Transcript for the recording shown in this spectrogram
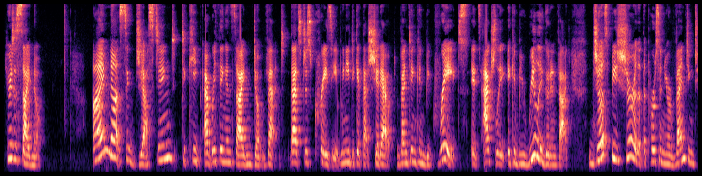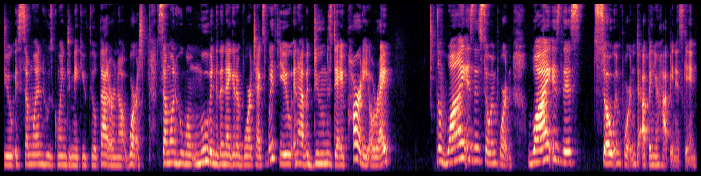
Here's a side note I'm not suggesting to keep everything inside and don't vent. That's just crazy. We need to get that shit out. Venting can be great. It's actually, it can be really good, in fact. Just be sure that the person you're venting to is someone who's going to make you feel better, not worse. Someone who won't move into the negative vortex with you and have a doomsday party, all right? So, why is this so important? Why is this so important to up in your happiness game.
